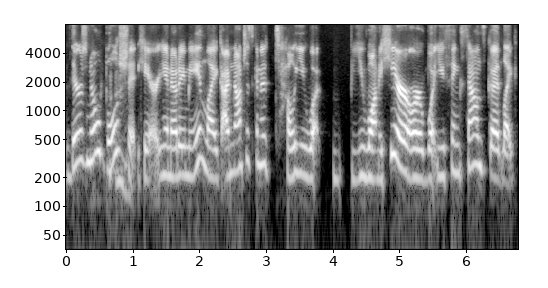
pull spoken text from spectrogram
there's no bullshit here. You know what I mean? Like I'm not just gonna tell you what you want to hear or what you think sounds good. Like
